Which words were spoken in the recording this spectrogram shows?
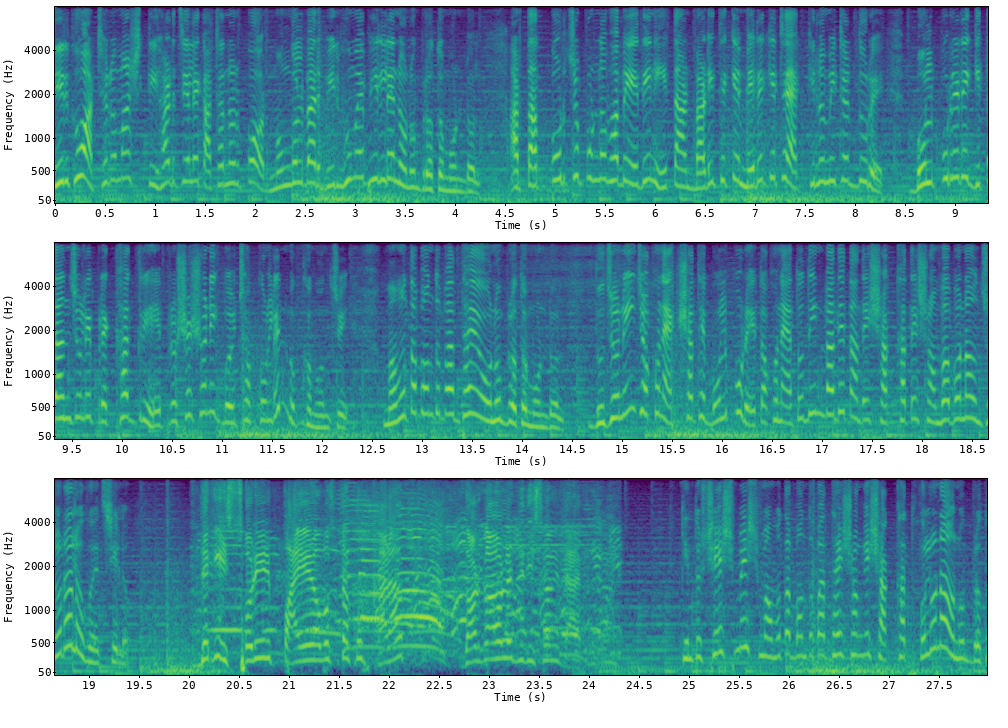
দীর্ঘ আঠেরো মাস তিহাড় জেলে কাটানোর পর মঙ্গলবার বীরভূমে ফিরলেন অনুব্রত মণ্ডল। আর তাৎপর্যপূর্ণভাবে এদিনই তার বাড়ি থেকে মেরে কেটে এক কিলোমিটার দূরে বোলপুরের গীতাঞ্জলি প্রেক্ষাগৃহে প্রশাসনিক বৈঠক করলেন মুখ্যমন্ত্রী। মমতা বন্দ্যোপাধ্যায় ও অনুব্রত মণ্ডল দুজনেই যখন একসাথে বোলপুরে, তখন এতদিন বাদে তাদের সাক্ষাতের সম্ভাবনাও জোরালো হয়েছিল। দেখি শরীর, পায়ের অবস্থা খুব খারাপ। দরকার হলে দিদির সঙ্গে দেখা। কিন্তু শেষমেশ মমতা বন্দ্যোপাধ্যায়ের সঙ্গে সাক্ষাৎ হলো না অনুব্রত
